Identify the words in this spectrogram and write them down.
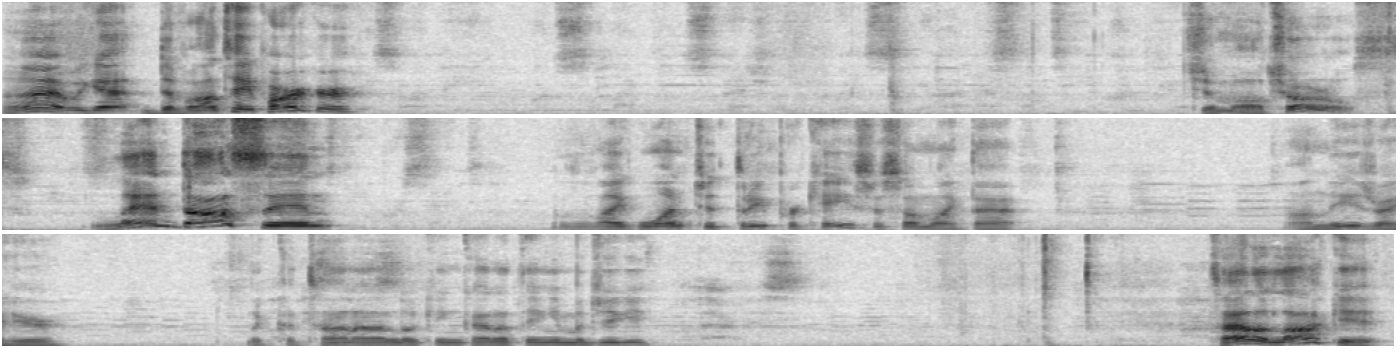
All right, we got DeVante Parker, Jamaal Charles, Len Dawson. Like one to three per case or something like that. On these right here, the katana looking kind of thingy majiggy. Tyler Lockett,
